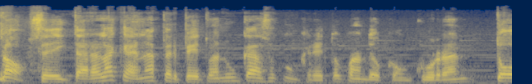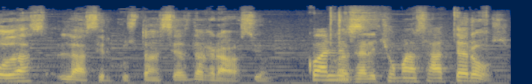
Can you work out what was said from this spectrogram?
No, se dictará la cadena perpetua en un caso concreto cuando concurran todas las circunstancias de agravación. ¿Cuál es? el hecho más atroz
